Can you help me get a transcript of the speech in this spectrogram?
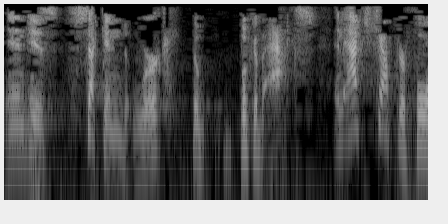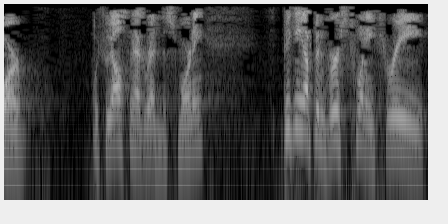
in his second work, the book of Acts. In Acts chapter 4, which we also had read this morning, picking up in verse 23,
